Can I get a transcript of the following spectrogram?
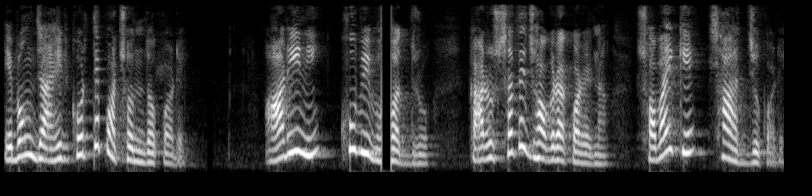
এবং জাহির করতে পছন্দ করে। আর ইনি খুবই ভদ্র, কারোর সাথে ঝগড়া করে না, সবাইকে সাহায্য করে।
